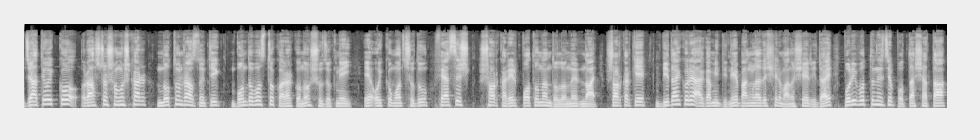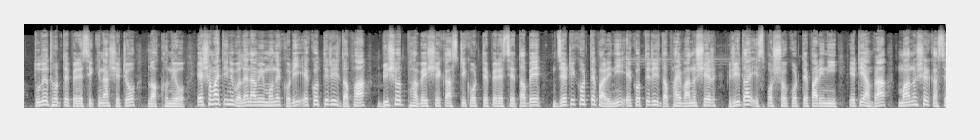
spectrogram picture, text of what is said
জাতীয় ঐক্য রাষ্ট্র সংস্কার, নতুন রাজনৈতিক বন্দোবস্ত করার কোনো সুযোগ নেই। এ ঐক্যমত শুধু ফ্যাসিস্ট সরকারের পতন আন্দোলনের নয়। সরকারকে বিদায় করে আগামী দিনে বাংলাদেশের মানুষের হৃদয়ে পরিবর্তনের যে প্রত্যাশা তা তুলে ধরতে পেরেছি কিনা সেটিও লক্ষণীয়। এ সময় তিনি বলেন, আমি মনে করি একত্রিশ দফা বিশদভাবে সে কাজটি করতে পেরেছে, তবে যেটি করতে পারিনি, একত্রিশ দফায় মানুষের হৃদয় স্পর্শ করতে পারিনি। এটি আমরা মানুষের কাছে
